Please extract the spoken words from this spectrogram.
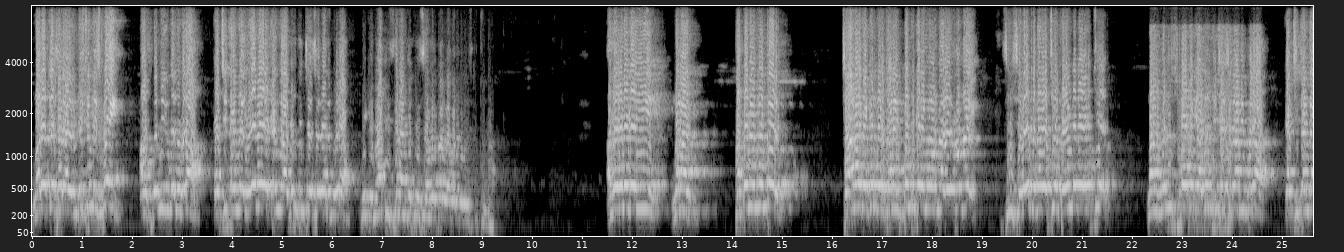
మరొకసారి ఆయన దృష్టి తీసుకుని ఆ స్పందింగ్ కూడా ఖచ్చితంగా ఏదో రకంగా అభివృద్ధి చేసేదానికి కూడా మీకు మాటిస్తారని చెప్పి సందర్భంగా మనం తీసుకుంటున్నాం అదేవిధంగా ఈ మన పట్టణం నందు చాలా దగ్గర కూడా చాలా ఇబ్బందికరంగా ఉన్న రోజులు ఉన్నాయి. సీసీ రోడ్లు కావచ్చు రోడ్లు కావచ్చు మన మున్సిపాలిటీకి అభివృద్ధి చేసేదానికి కూడా ఖచ్చితంగా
